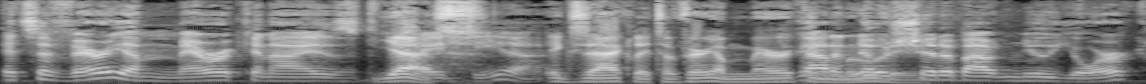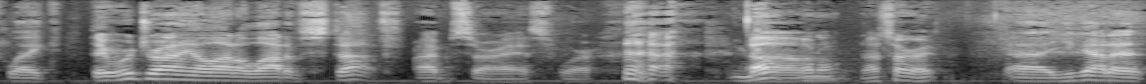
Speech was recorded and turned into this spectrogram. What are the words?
It's a very Americanized yes, idea. exactly. It's a very You American got to movie. know shit about New York. Like they were drawing a lot, a lot of stuff. I'm sorry, I swore. no, no, Um, no, that's all right. uh, you gotta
